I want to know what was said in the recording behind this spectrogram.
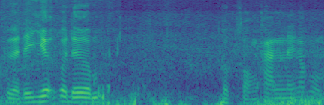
เผื่อได้เยอะกว่าเดิม ตกสองคันเลยครับผม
